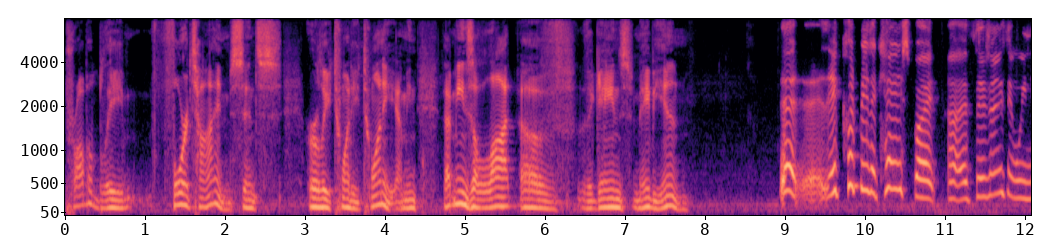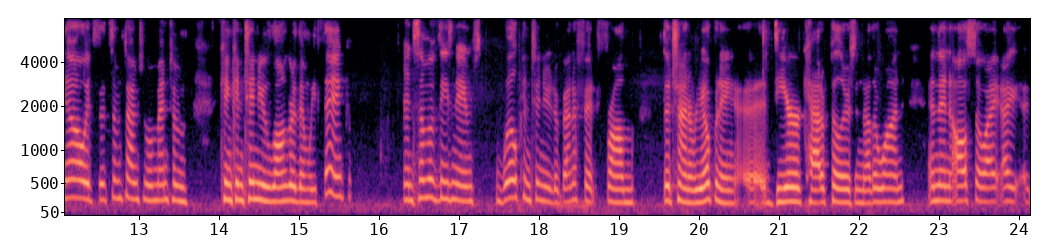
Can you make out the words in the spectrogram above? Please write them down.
probably four times since early 2020. I mean, that means a lot of the gains may be in. It, could be the case, but uh, if there's anything we know, it's that sometimes momentum can continue longer than we think. And some of these names will continue to benefit from the China reopening. Uh, Deere, Caterpillar is another one. And then also, I, I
